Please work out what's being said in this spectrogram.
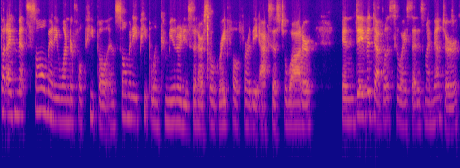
But I've met so many wonderful people and so many people in communities that are so grateful for the access to water. And David Douglas, who I said is my mentor,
